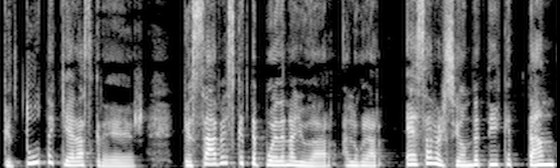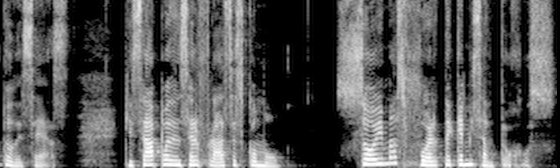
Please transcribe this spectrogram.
que tú te quieras creer, que sabes que te pueden ayudar a lograr esa versión de ti que tanto deseas. Quizá pueden ser frases como, soy más fuerte que mis antojos.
